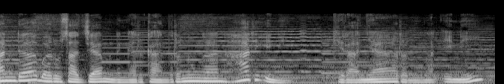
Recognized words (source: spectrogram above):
Anda baru saja mendengarkan renungan hari ini. Kiranya renungan ini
